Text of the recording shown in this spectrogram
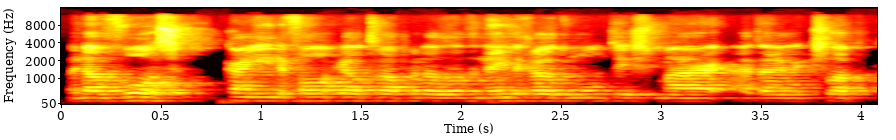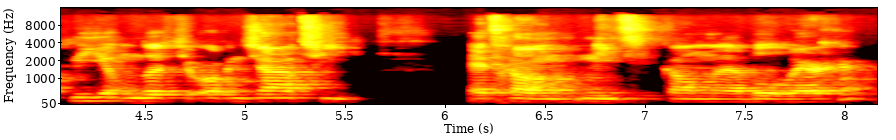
Maar dan vervolgens kan je in de valkuil trappen dat dat een hele grote mond is, maar uiteindelijk slappe knieën, omdat je organisatie het gewoon niet kan uh, bolwerken.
